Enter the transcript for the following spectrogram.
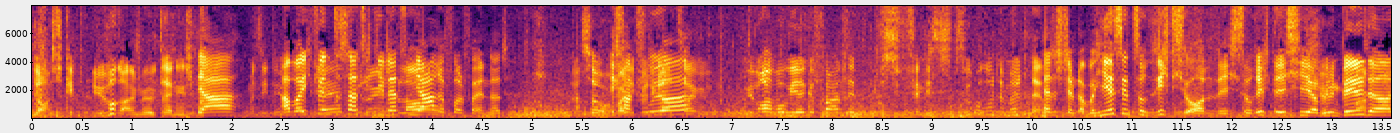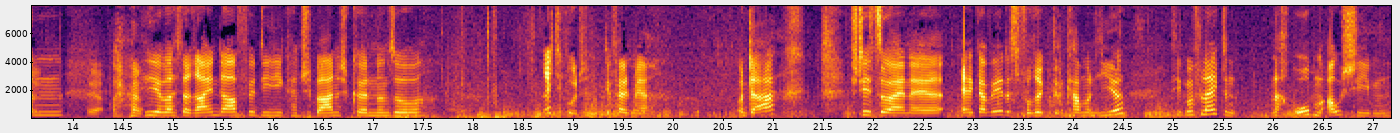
Ja, es gibt überall Mülltrennung. in Spanien. Ja, aber ich finde, das hat sich die letzten blau. Jahre voll verändert. Ach so, Ich weil fand ich würde früher- gerade sagen, überall wo wir gefahren sind, das finde ich super gute Mülltrennung. Ja, das stimmt. Aber hier ist jetzt so richtig ordentlich. So richtig hier Schön mit Bildern. Ja. Hier, was da rein darf für die, die kein Spanisch können und so. Richtig gut. Gefällt mir. Und da steht so ein LKW, das ist verrückt. Den kann man hier, sieht man vielleicht, nach oben ausschieben.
